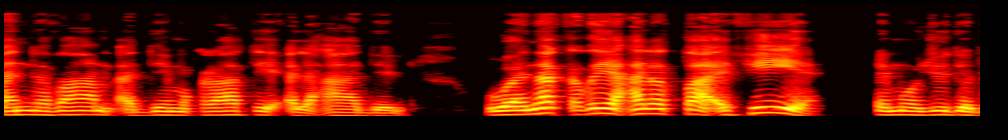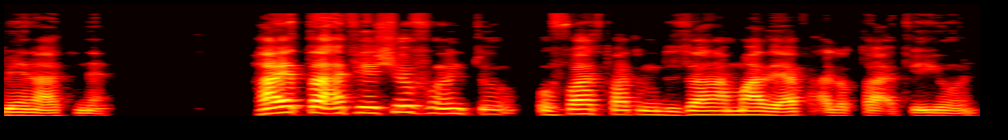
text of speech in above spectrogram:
النظام الديمقراطي العادل ونقضي على الطائفية الموجودة بيناتنا. هاي الطائفية شوفوا أنتم وفاة فاطمة الزهراء ماذا يفعل الطائفيون؟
